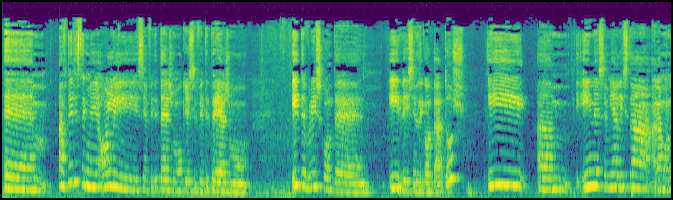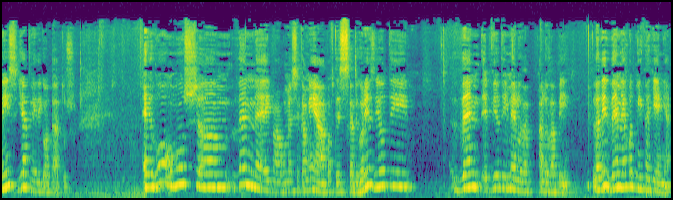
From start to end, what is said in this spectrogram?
Ε, αυτή τη στιγμή όλοι οι συμφοιτητές μου και οι συμφοιτητρίες μου είτε βρίσκονται ήδη στην ειδικότητά τους ή είναι σε μια λίστα αναμονής για την ειδικότητά τους. Εγώ όμως δεν υπάρχουμε σε καμία από αυτές τις κατηγορίες διότι, δεν, διότι είμαι αλλοδαπή. Δηλαδή δεν έχω την ηθαγένεια.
